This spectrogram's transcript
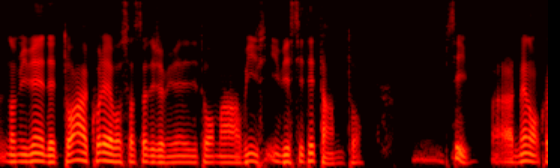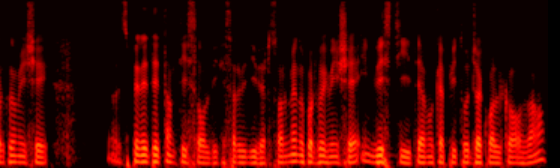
non mi viene detto, ah, qual è la vostra strategia? Mi viene detto, ma vi investite tanto? Mm, Sì, almeno qualcuno mi dice, eh, spendete tanti soldi, che sarebbe diverso, almeno qualcuno mi dice, investite, hanno capito già qualcosa, no?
